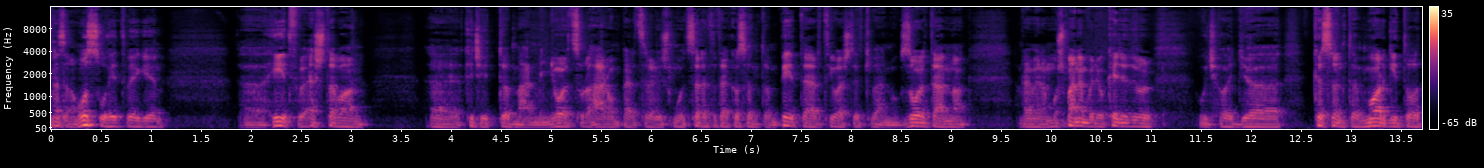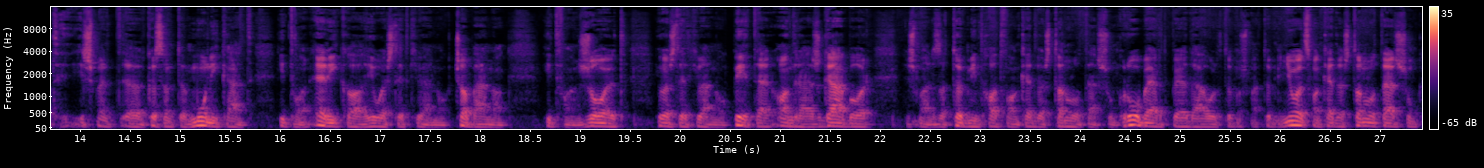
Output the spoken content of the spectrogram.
ezen a hosszú hétvégén, eh, hétfő este van, eh, kicsit több már, mint 8 óra 3 perccel is múlt szeretettel köszöntöm Pétert, jó estét kívánok Zoltánnak, remélem most már nem vagyok egyedül, Úgyhogy köszöntöm Margitot, ismert, köszöntöm Mónikát, itt van Erika, jó estét kívánok Csabának, itt van Zsolt, jó estét kívánok Péter, András, Gábor, és már ez a több mint 60 kedves tanulótársunk, Robert például, most már több mint 80 kedves tanulótársunk,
